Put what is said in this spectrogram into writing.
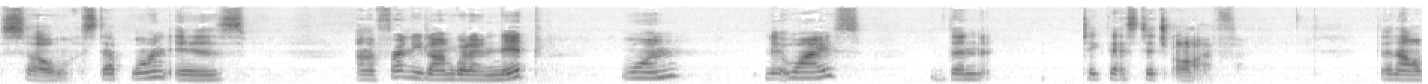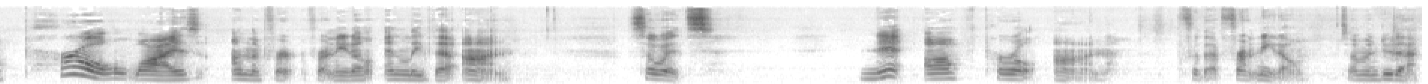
So step one is on the front needle, I'm going to knit one knitwise, then take that stitch off. Then I'll purlwise on the front needle and leave that on. So it's knit off, purl on for that front needle. So I'm going to do that.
